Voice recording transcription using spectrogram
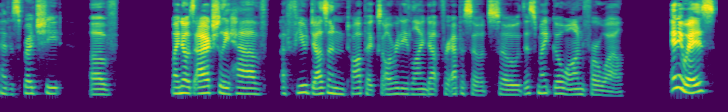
I have a spreadsheet of my notes. I actually have a few dozen topics already lined up for episodes, so this might go on for a while. Anyways,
